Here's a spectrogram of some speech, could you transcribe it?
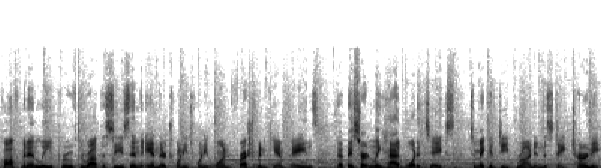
Coffman and Lee proved throughout the season and their 2021 freshman campaigns that they certainly had what it takes to make a deep run in the state tourney.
